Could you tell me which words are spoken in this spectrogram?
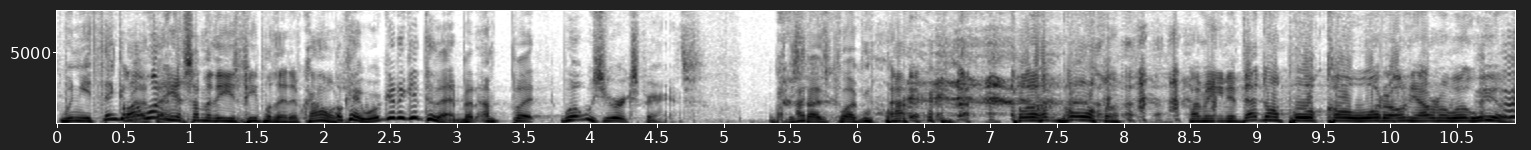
when you think Well, I want to hear some of these people that have called. okay, we're going to get to that. But, um, but what was your experience? Besides plug Moore. plug Moore. I mean, if that don't pour cold water on you, I don't know what will.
